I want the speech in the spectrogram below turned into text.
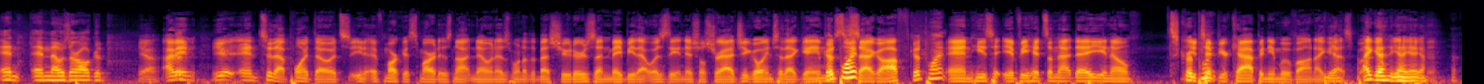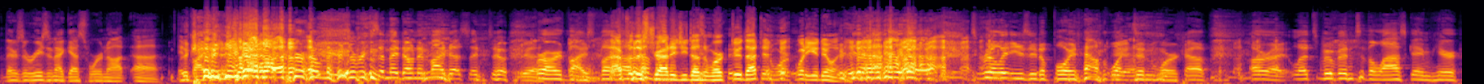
And and those are all good. Yeah, I mean, and to that point though, it's you know if Marcus Smart is not known as one of the best shooters, then maybe that was the initial strategy going to that game. Good was point. To sag off. Good point. And he's if he hits them that day, you know, you point. tip your cap and you move on. I guess. But I guess yeah yeah yeah. There's a reason I guess we're not uh, invited into the locker room. There's a reason they don't invite us into for our advice. But After uh, this strategy doesn't work, dude, that didn't work. What are you doing? it's really easy to point out what didn't work out. All right, let's move into the last game here.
